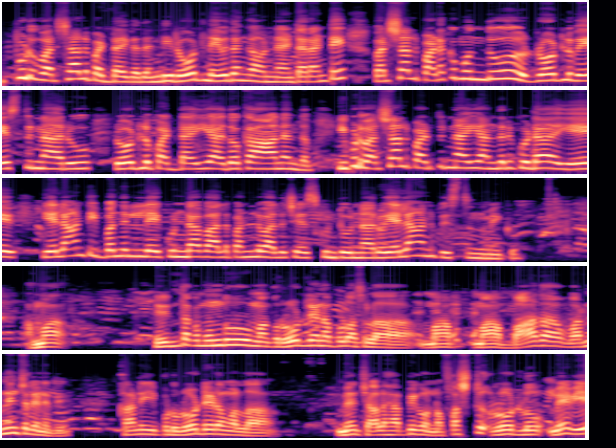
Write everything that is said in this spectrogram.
ఇప్పుడు వర్షాలు పడ్డాయి కదండి. రోడ్లు ఏ విధంగా ఉన్నాయంటారు? అంటే వర్షాలు పడకముందు రోడ్లు వేస్తున్నారు రోడ్లు పడ్డాయి అదొక ఆనందం. ఇప్పుడు వర్షాలు పడుతున్నాయి అందరూ కూడా ఏ ఎలాంటి ఇబ్బందులు లేకుండా వాళ్ళ పనులు వాళ్ళు చేసుకుంటూ ఉన్నారు. ఎలా అనిపిస్తుంది మీకు? అమ్మ ఇంతకుముందు మాకు రోడ్ లేనప్పుడు అసలు మా మా బాధ వర్ణించలేనిది. కానీ ఇప్పుడు రోడ్ వేయడం వల్ల మేము చాలా హ్యాపీగా ఉన్నాం. ఫస్ట్ రోడ్లు మేము ఏ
